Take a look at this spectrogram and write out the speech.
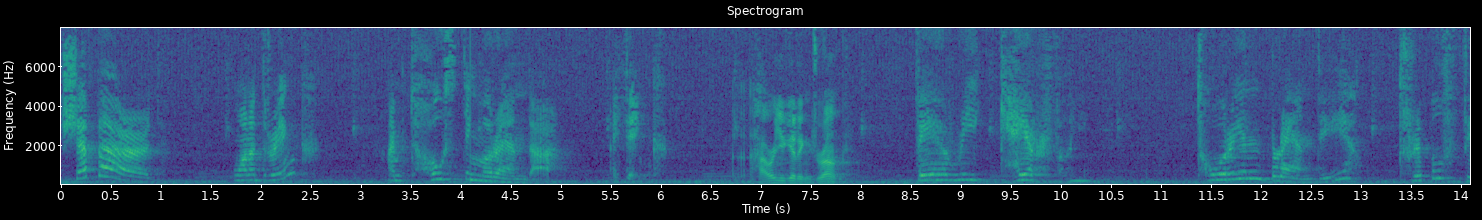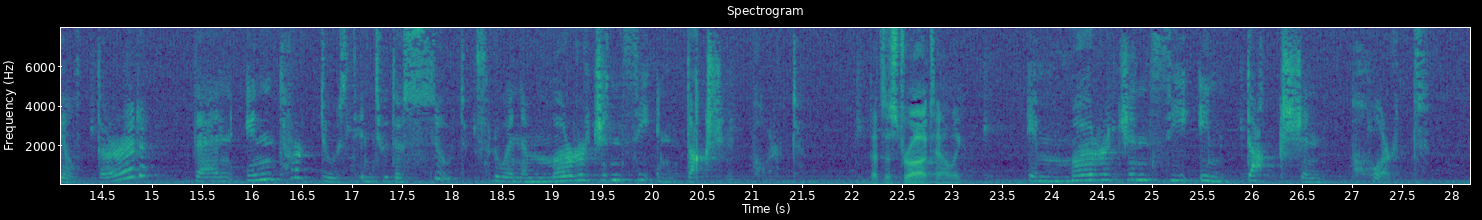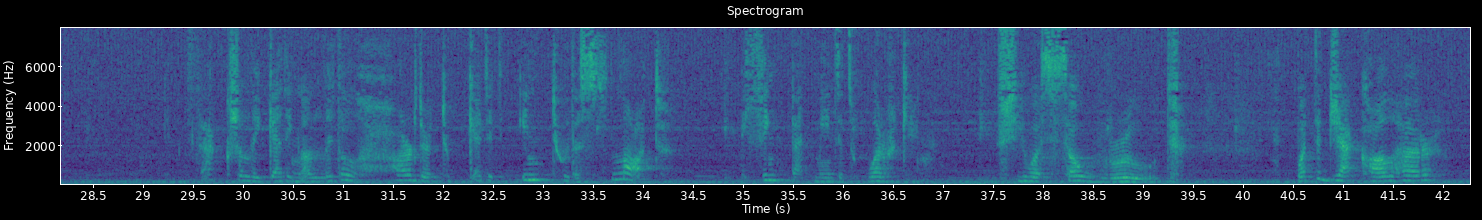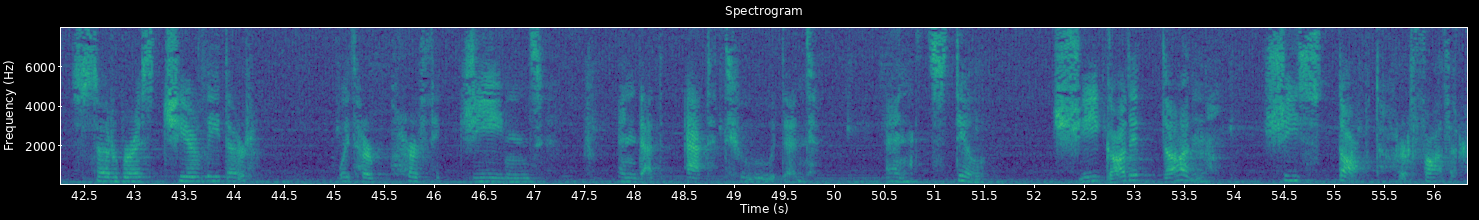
Shepard! Want a drink? I'm toasting Miranda, I think. How are you getting drunk? Very carefully. Turian brandy, triple filtered, then introduced into the suit through an emergency induction port. That's a straw, Tali. Emergency induction port. Actually getting a little harder to get it into the slot. I think that means it's working. She was so rude. What did Jack call her? Cerberus cheerleader? With her perfect genes and that attitude and. and still, she got it done. She stopped her father.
